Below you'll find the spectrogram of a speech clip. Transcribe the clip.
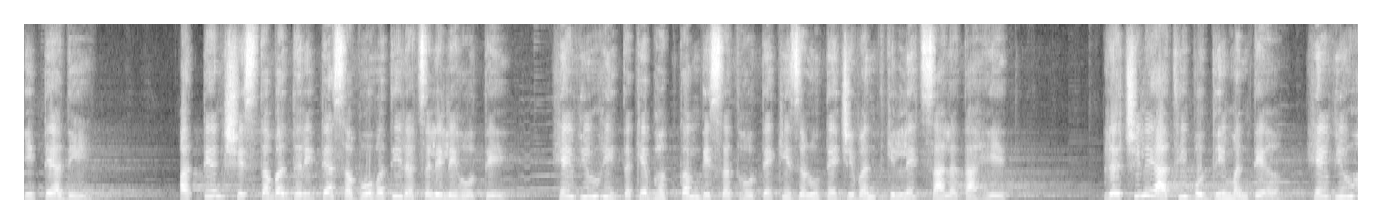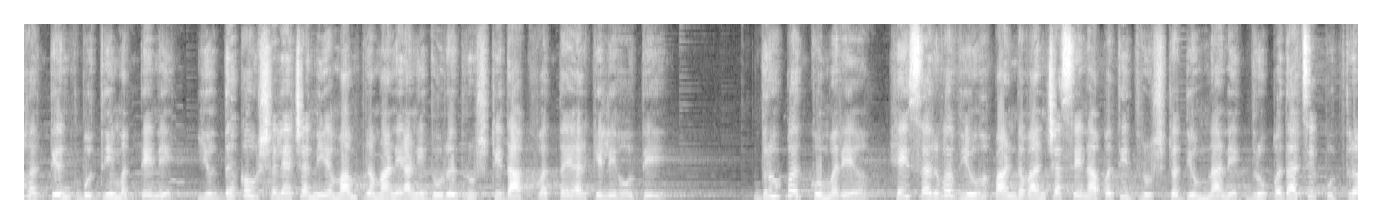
इत्यादी. अत्यंत शिस्तबद्धरित्या सभोवती रचलेले होते. हे व्यूह इतके भक्कम दिसत होते की जणू ते जिवंत किल्लेच चालत आहेत. रचिले आधी बुद्धिमंत्य. हे व्यूह अत्यंत बुद्धिमत्तेने युद्ध कौशल्याच्या नियमांप्रमाणे आणि दूरदृष्टी दाखवत तयार केले होते. द्रुपद कुमर्य. हे सर्व व्यूह पांडवांच्या सेनापती दृष्टद्युम्नाने द्रुपदाचे पुत्र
